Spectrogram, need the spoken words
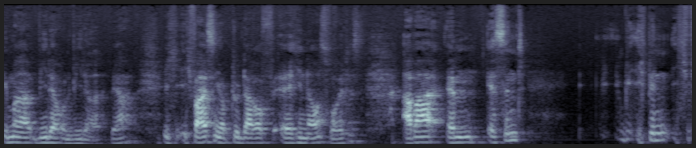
immer wieder und wieder, ja. Ich, ich weiß nicht, ob du darauf äh, hinaus wolltest. Aber ähm, es sind, ich bin, ich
